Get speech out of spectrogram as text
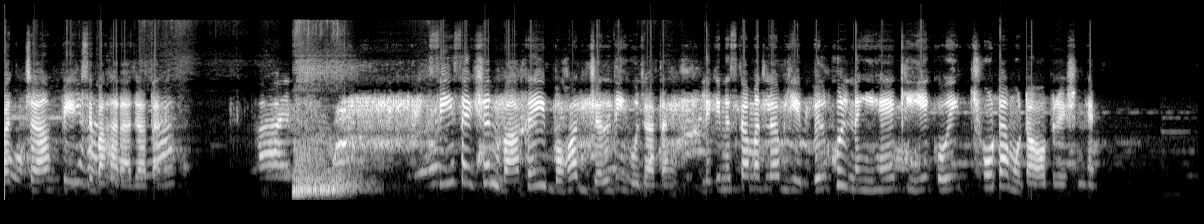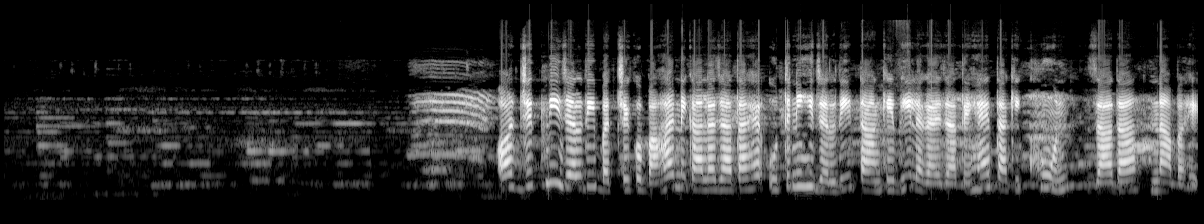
बच्चा पेट से बाहर आ जाता है। सी सेक्शन वाकई बहुत जल्दी हो जाता है। लेकिन इसका मतलब ये बिल्कुल नहीं है कि ये कोई छोटा मोटा ऑपरेशन है। और जितनी जल्दी बच्चे को बाहर निकाला जाता है, उतनी ही जल्दी टांके भी लगाए जाते हैं ताकि खून ज़्यादा ना बहे।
